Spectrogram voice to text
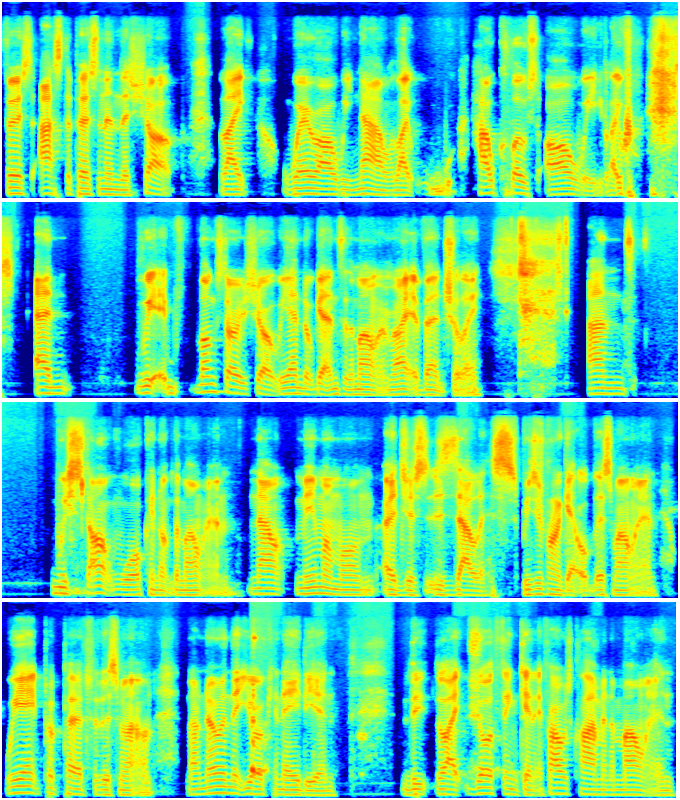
first asked the person in the shop, like, where are we now? Like, how close are we? Like, and we, long story short, we end up getting to the mountain, right? Eventually. And we start walking up the mountain. Now, me and my mom are just zealous. We just want to get up this mountain. We ain't prepared for this mountain. Now, knowing that you're a Canadian, the like you're thinking, if I was climbing a mountain,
